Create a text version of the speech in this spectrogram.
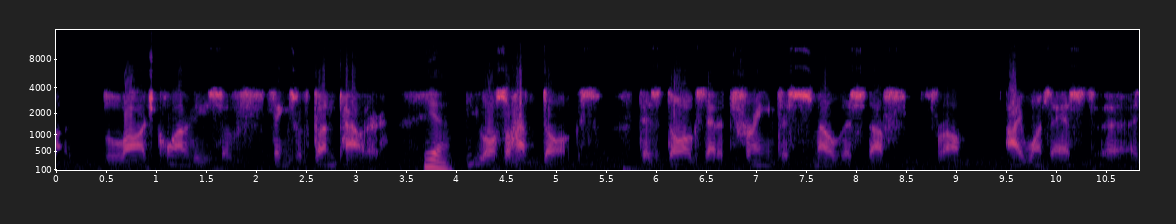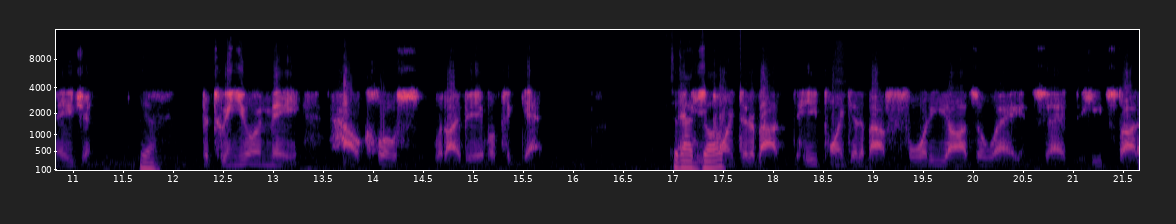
uh, large quantities of things with gunpowder. Yeah. You also have dogs. There's dogs that are trained to smell this stuff from. I once asked uh, an agent, Yeah. between you and me, how close would I be able to get? To and that he dog. pointed about he pointed about 40 yards away and said he'd start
